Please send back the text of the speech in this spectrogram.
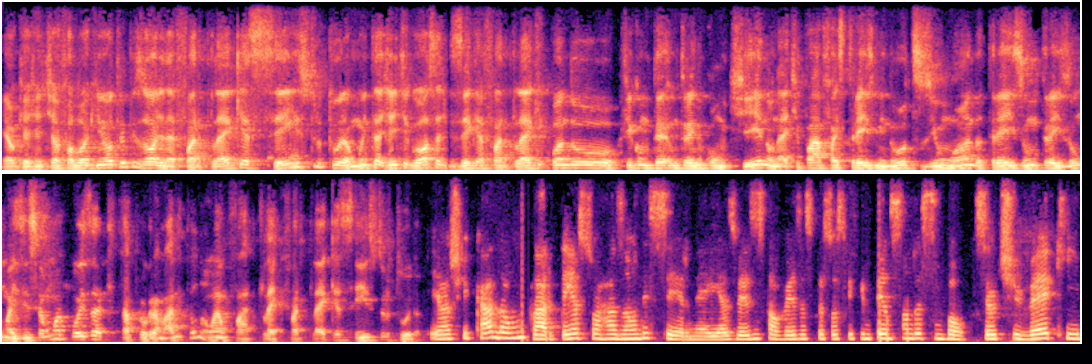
É o que a gente já falou aqui em outro episódio, né? Fartlek é sem é. estrutura. Muita gente gosta de dizer que é fartlek quando fica um, um, treino contínuo, né? Tipo, ah, faz três minutos e um anda, três, um, três, um, mas isso é uma coisa que está programada, então não é um fartlek. Fartlek é sem estrutura. Eu acho que cada um, claro, tem a sua razão de ser, né? E às vezes talvez as pessoas fiquem pensando assim, bom, se eu tiver que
